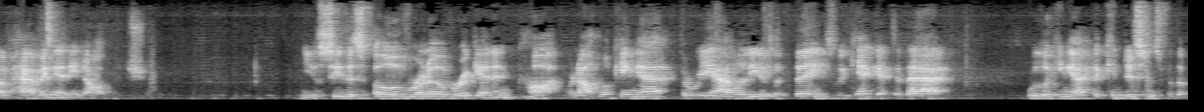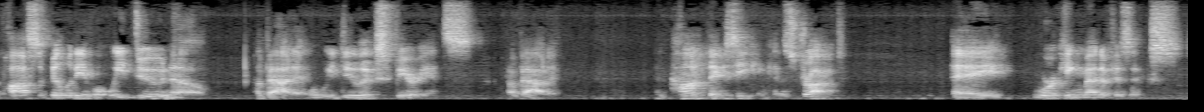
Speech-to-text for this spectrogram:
of having any knowledge. You'll see this over and over again in Kant. We're not looking at the reality of the things, we can't get to that. We're looking at the conditions for the possibility of what we do know about it, what we do experience about it. And Kant thinks he can construct a working metaphysics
